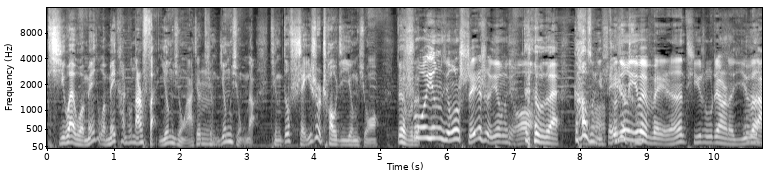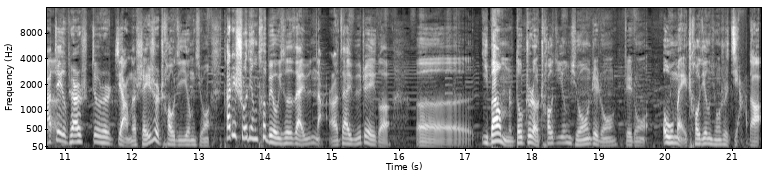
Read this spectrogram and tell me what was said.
奇怪，我没我没看出哪儿反英雄啊，就是挺英雄的，挺都谁是超级英雄，对不对？说英雄谁是英雄？对不对？告诉你啊谁是曾经一位伟人提出这样的疑问啊，这个片儿就是讲的谁是超级英雄。他这设定特别有意思的，在于哪儿啊？在于这个呃，一般我们都知道超级英雄这种这种欧美超级英雄是假的，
